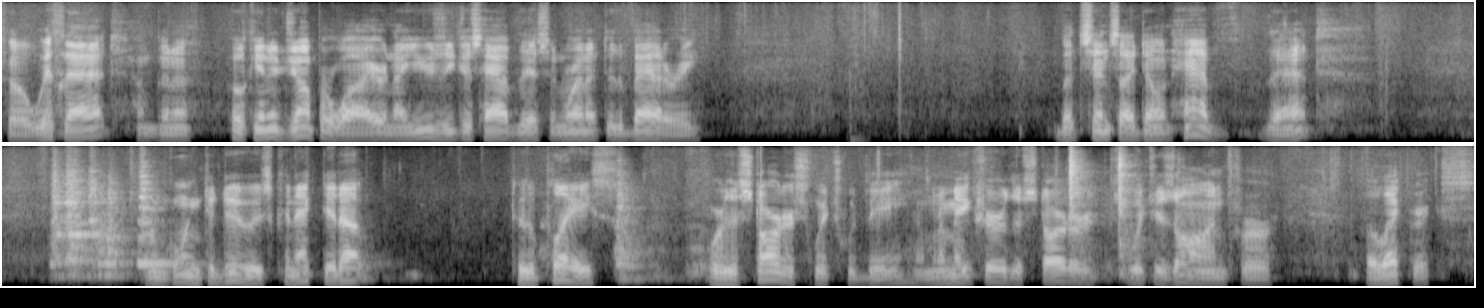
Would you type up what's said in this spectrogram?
So with that, I'm gonna hook in a jumper wire and I usually just have this and run it to the battery. But since I don't have that, what I'm going to do is connect it up to the place where the starter switch would be. I'm gonna make sure the starter switch is on for electrics.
